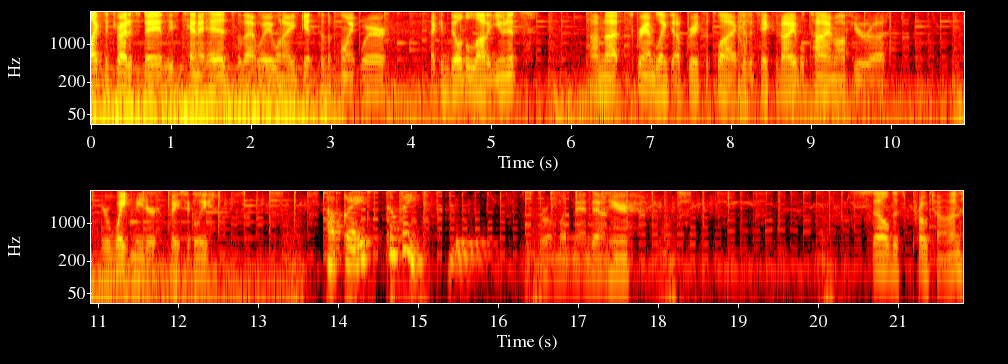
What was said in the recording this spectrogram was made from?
Like to try to stay at least 10 ahead, so that way when I get to the point where I can build a lot of units, I'm not scrambling to upgrade supply because it takes valuable time off your uh, your weight meter, basically. Upgrade complete. Let's throw a Mudman down here. Sell this Proton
